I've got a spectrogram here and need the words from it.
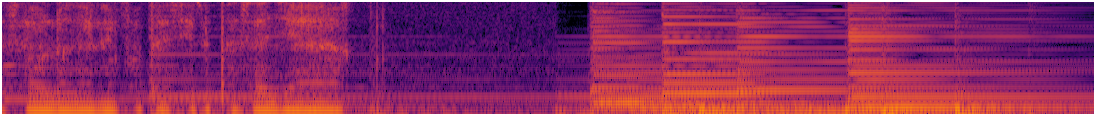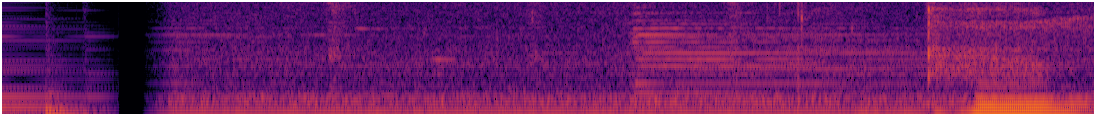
selalu dengerin podcast cerita sajak. Um,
